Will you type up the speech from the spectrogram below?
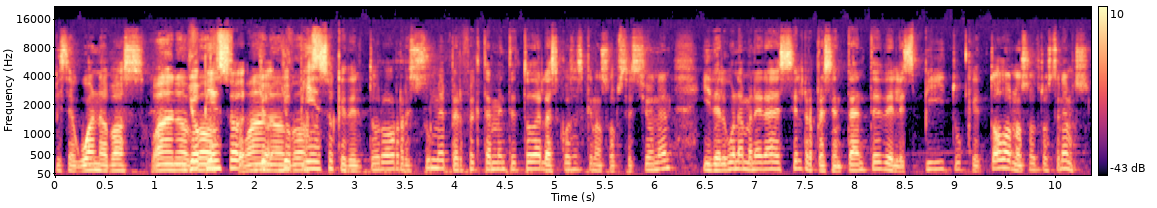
Dice One of Us. yo pienso, yo, pienso que del Toro resume perfectamente todas las cosas que nos obsesionan y de alguna manera es el representante del espíritu que todos nosotros tenemos.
